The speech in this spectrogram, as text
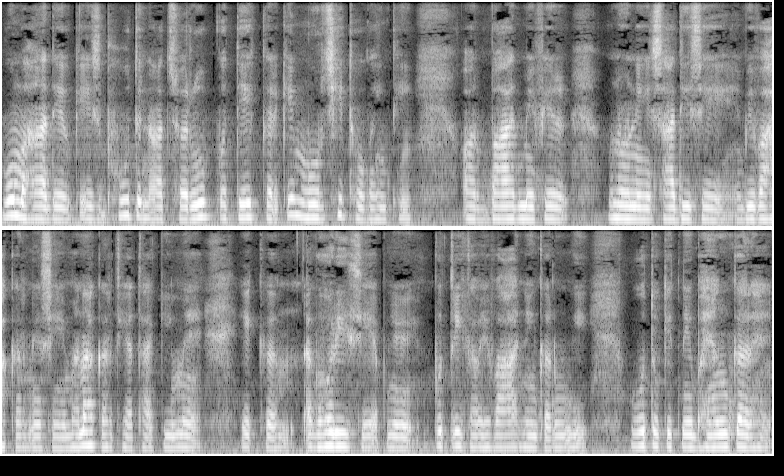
वो महादेव के इस भूतनाथ स्वरूप को देख करके मूर्छित हो गई थी और बाद में फिर उन्होंने शादी से, विवाह करने से मना कर दिया था कि मैं एक अघोरी से अपने पुत्री का विवाह नहीं करूँगी। वो तो कितने भयंकर हैं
